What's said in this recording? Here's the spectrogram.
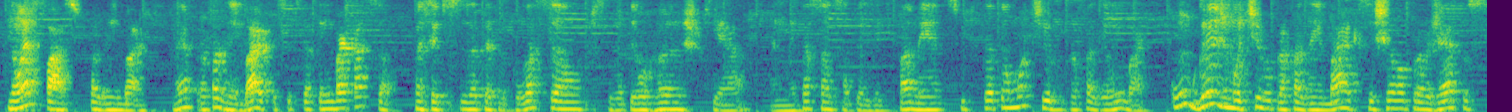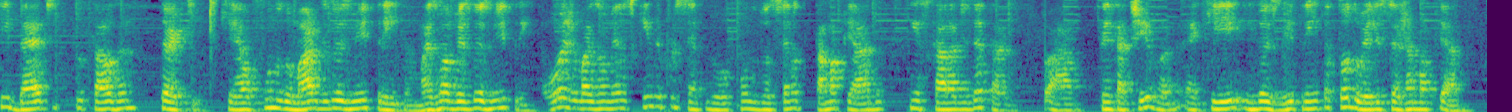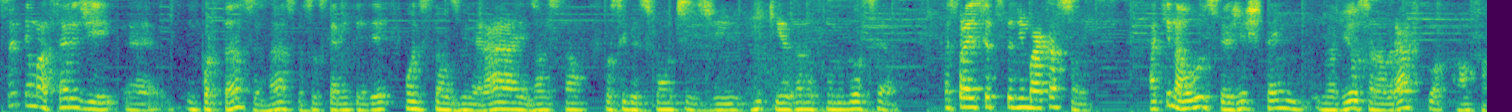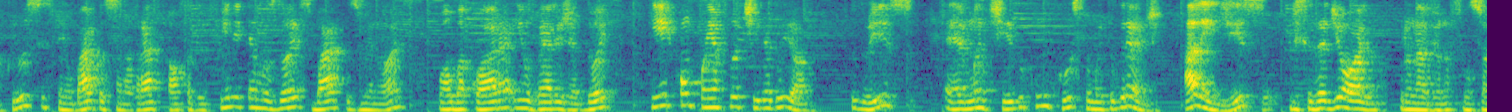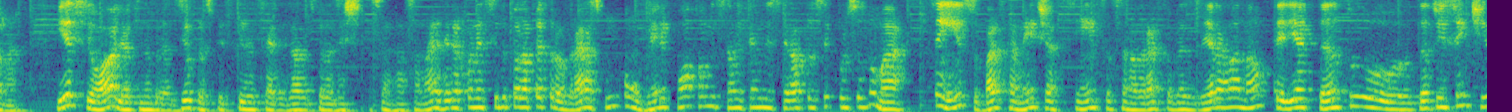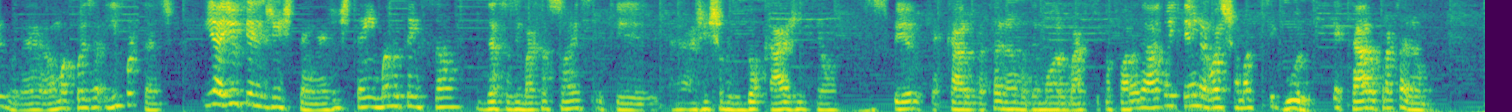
Não é fácil fazer embarque. Né? Para fazer embarque, você precisa ter embarcação, mas você precisa ter tripulação, precisa ter o rancho, que é a alimentação, precisa ter os equipamentos, e precisa ter um motivo para fazer um embarque. Um grande motivo para fazer embarque se chama Projeto Seabed 2030, que é o fundo do mar de 2030, mais uma vez 2030. Hoje, mais ou menos 15% do fundo do oceano está mapeado em escala de detalhe a tentativa é que em 2030 todo ele seja mapeado. Isso tem uma série de é, importâncias, né? As pessoas querem entender onde estão os minerais, onde estão possíveis fontes de riqueza no fundo do oceano. Mas para isso você precisa de embarcações. Aqui na USP a gente tem o navio oceanográfico Alfa Crucis, tem o barco oceanográfico Alfa Delfino e temos dois barcos menores, o Albacora e o Velho G2, que compõem a flotilha do IOL. Tudo isso é mantido com um custo muito grande. Além disso, precisa de óleo para o navio funcionar. E esse óleo aqui no Brasil, para as pesquisas realizadas pelas instituições nacionais, ele é fornecido pela Petrobras com um convênio com a Comissão Interministerial para os Recursos do Mar. Sem isso, basicamente, a ciência oceanográfica brasileira ela não teria tanto, tanto incentivo. Né? É uma coisa importante. E aí o que a gente tem? A gente tem manutenção dessas embarcações, o que a gente chama de docagem, que é um desespero, que é caro pra caramba, demora, o barco fica fora da água, e tem um negócio chamado seguro, que é caro pra caramba.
